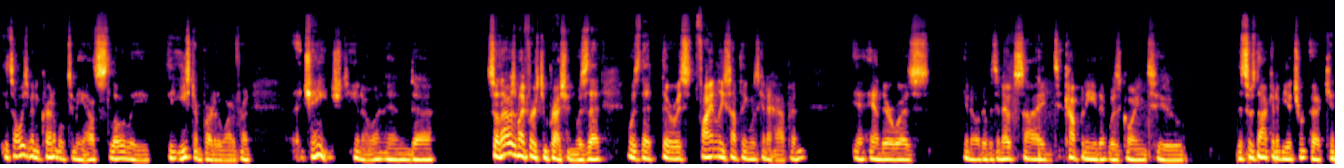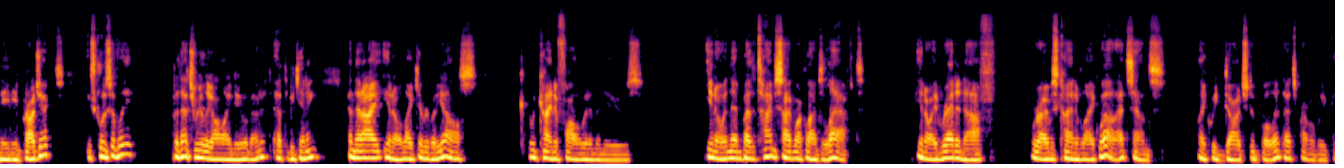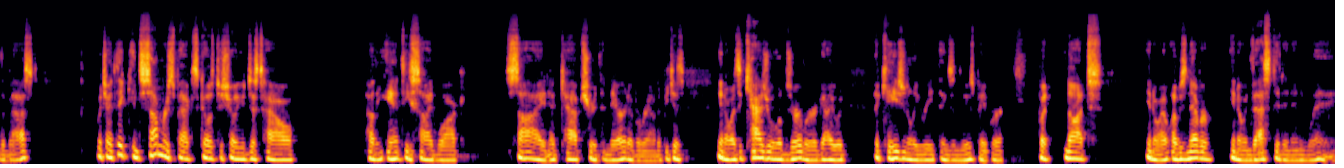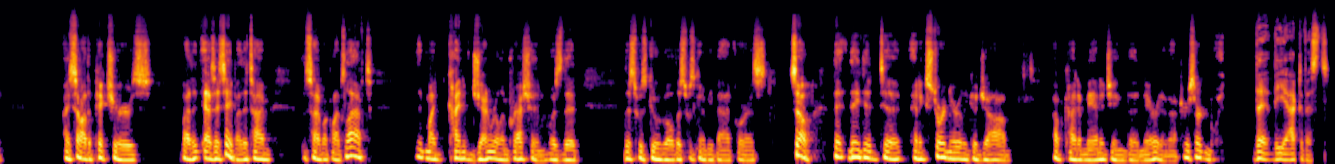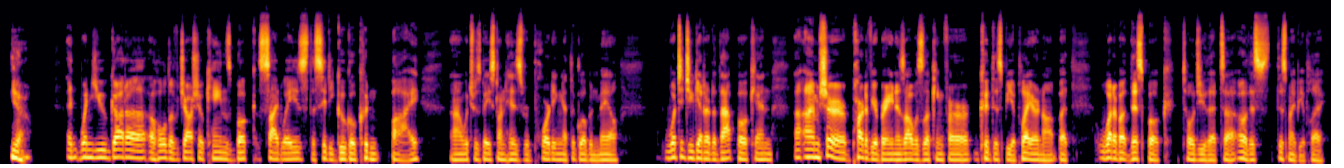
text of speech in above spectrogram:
it's always been incredible to me how slowly the eastern part of the waterfront changed, you know, and uh, so that was my first impression was that was that there was finally something was going to happen, and there was, you know, there was an outside company that was going to. This was not going to be a, a Canadian project exclusively, but that's really all I knew about it at the beginning, and then I, you know, like everybody else, would kind of follow it in the news, you know, and then by the time Sidewalk Labs left you know, I'd read enough where I was kind of like, well, that sounds like we dodged a bullet. That's probably for the best. Which I think in some respects goes to show you just how how the anti-sidewalk side had captured the narrative around it. Because, you know, as a casual observer, a guy would occasionally read things in the newspaper, but not, you know, I, I was never, you know, invested in any way. I saw the pictures by the, as I say, by the time the Sidewalk Labs left, my kind of general impression was that this was Google, this was going to be bad for us. So they, they did uh, an extraordinarily good job of kind of managing the narrative after a certain point. The the activists. Yeah. And when you got a, a hold of Josh O'Kane's book, Sideways, The City Google Couldn't Buy, uh, which was based on his reporting at the Globe and Mail, what did you get out of that book? And I'm sure part of your brain is always looking for could this be a play or not. But what about this book told you that uh, oh this this might be a play?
